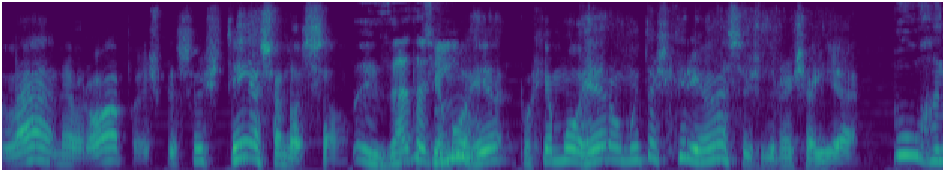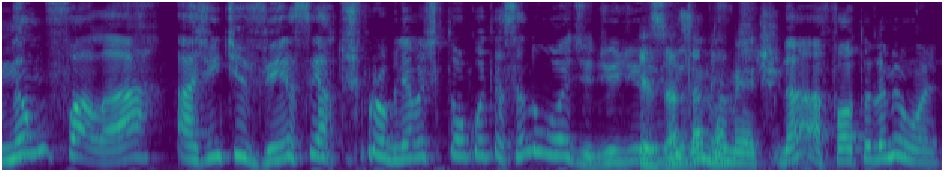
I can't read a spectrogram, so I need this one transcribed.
Lá na Europa, as pessoas têm essa noção. Exatamente. Porque, morrer, porque morreram muitas crianças durante a guerra por não falar, a gente vê certos problemas que estão acontecendo hoje. De, de, Exatamente. Da, a falta da memória.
